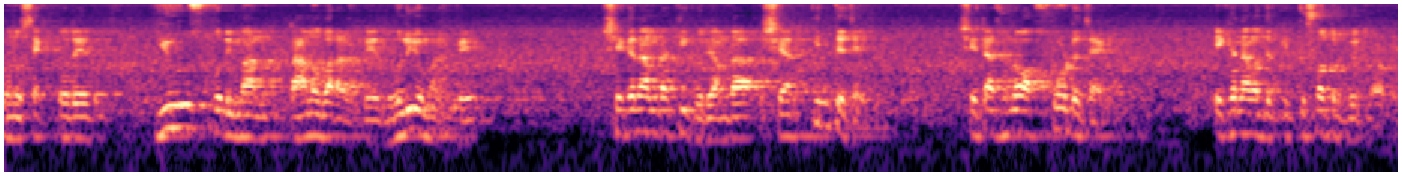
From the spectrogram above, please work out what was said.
কোনো সেক্টরের হিউজ পরিমাণ টার্নওভার আসবে ভলিউম আসবে, সেখানে আমরা কি করি? আমরা শেয়ার কিনতে চাই সেটা আসলে অফরোডে যায়। এখানে আমাদেরকে একটু সতর্ক হতে হবে।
